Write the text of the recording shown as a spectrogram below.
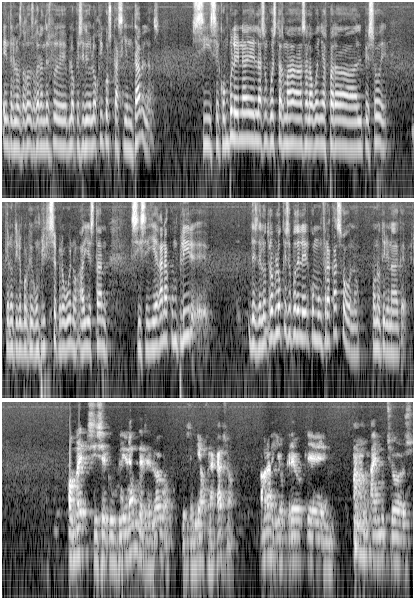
entre los dos grandes eh, bloques ideológicos casi en tablas. Si se cumplen eh, las encuestas más halagüeñas para el PSOE, que no tiene por qué cumplirse, pero bueno, ahí están. Si se llegan a cumplir, eh, ¿desde el otro bloque se puede leer como un fracaso o no? ¿O no tiene nada que ver? Hombre, si se cumplieran, desde luego, que sería un fracaso. Ahora, yo creo que hay muchos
